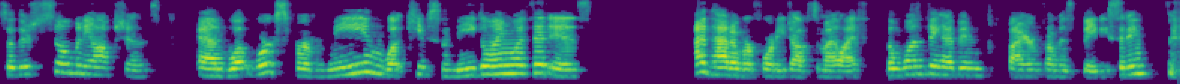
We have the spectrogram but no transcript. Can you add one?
So there's so many options. And what works for me, what keeps me going with it is I've had over 40 jobs in my life. The one thing I've been fired from is babysitting.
